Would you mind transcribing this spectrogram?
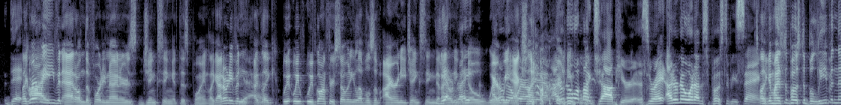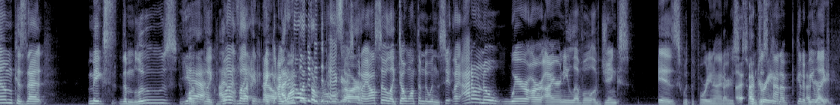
that Like where are I, we even at on the 49ers jinxing at this point? Like I don't even Yeah. I, like we we've, we've gone through so many levels of irony jinxing that I don't even right? know I where we know actually I, are. I don't know what my job here is. Right. I don't know what I'm supposed to be saying. Like am I supposed to believe in them cuz that makes them lose? Or, Yeah, like I what? don't like I. I, I don't want know them to beat the Packers, are. but I also like don't want them to win the series. Like I don't know where our irony level of jinx is with the 49ers. Uh, So I'm just kind of going to be like Agreed.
